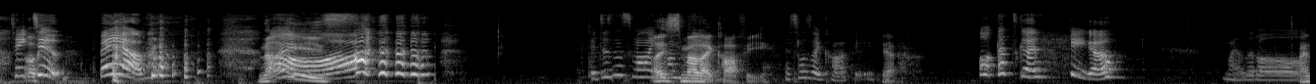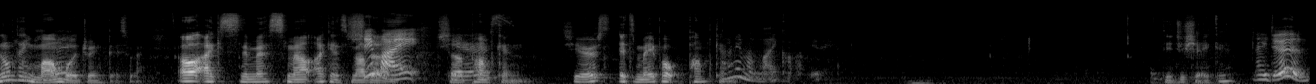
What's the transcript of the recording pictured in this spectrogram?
Take Okay. two, bam. Nice. It doesn't smell like. I smell like coffee. It smells like coffee. Yeah. Oh, that's good. Here you go. My little. I don't think mom bit. would drink this way. Oh, I can sm- smell. I can smell She the, might. the Cheers. pumpkin. Cheers. It's maple pumpkin. I don't even like coffee. Did you shake it? I did.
